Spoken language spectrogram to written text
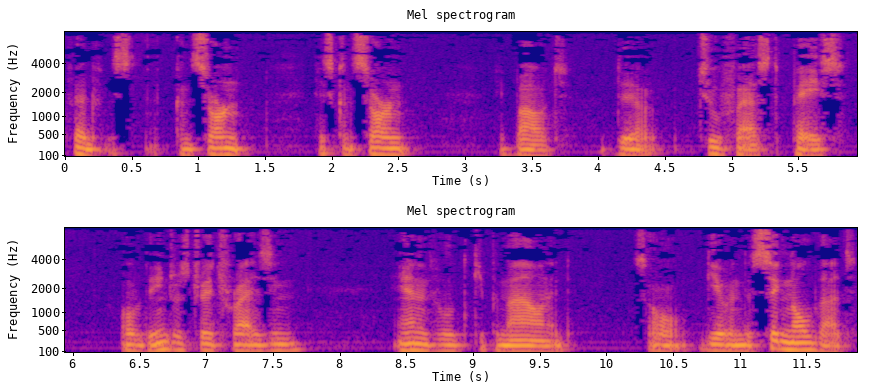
Fed is concerned, is concerned about the too fast pace of the interest rates rising and it will keep an eye on it. So given the signal that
